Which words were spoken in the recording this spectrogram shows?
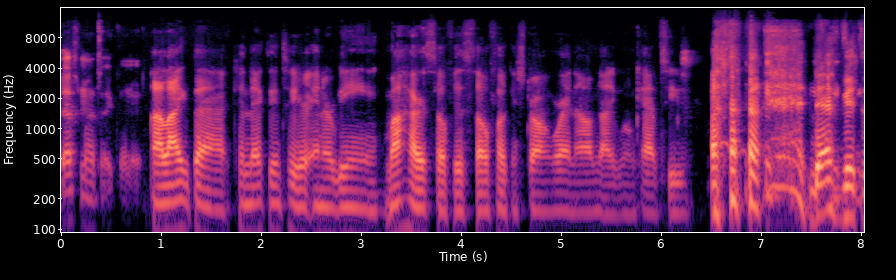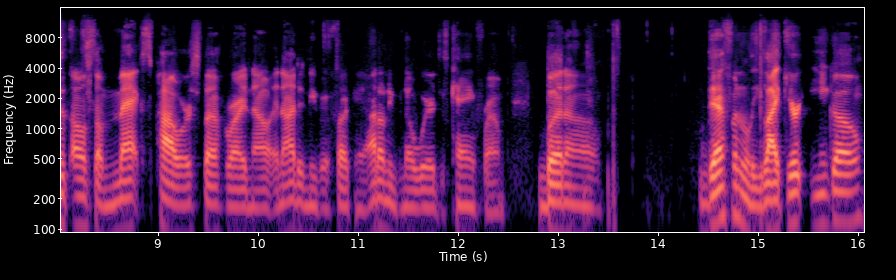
that's my take on it. I like that connecting to your inner being. My higher self is so fucking strong right now. I'm not even gonna cap to you. that bitch is on some max power stuff right now, and I didn't even fucking. I don't even know where this came from, but um, definitely like your ego.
